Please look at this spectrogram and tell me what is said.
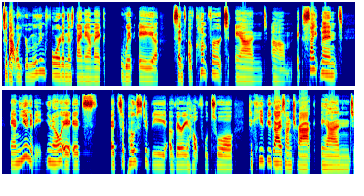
so that way you're moving forward in this dynamic with a sense of comfort and um, excitement and unity. You know, it, it's it's supposed to be a very helpful tool to keep you guys on track and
